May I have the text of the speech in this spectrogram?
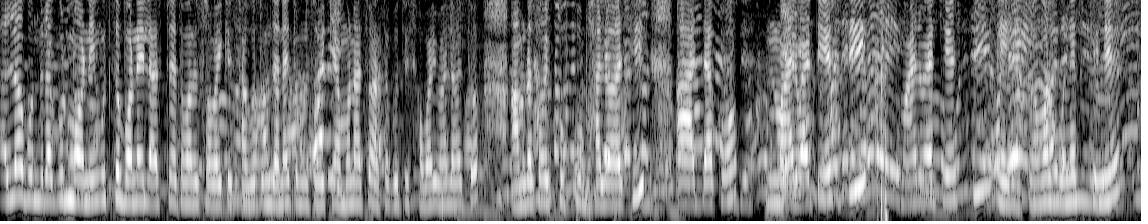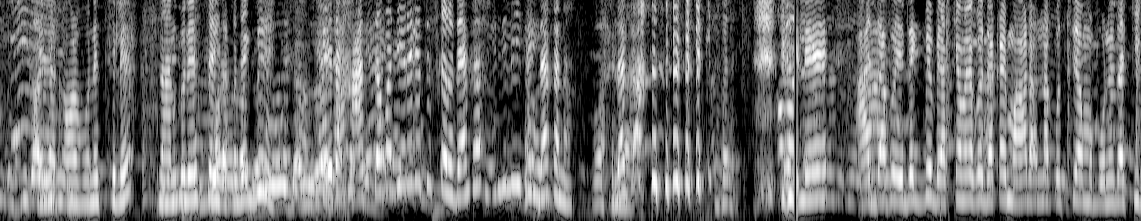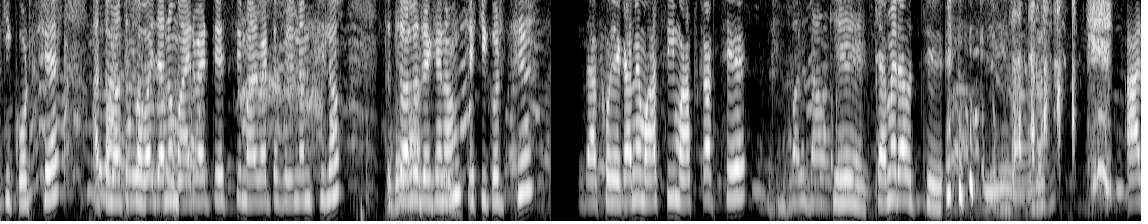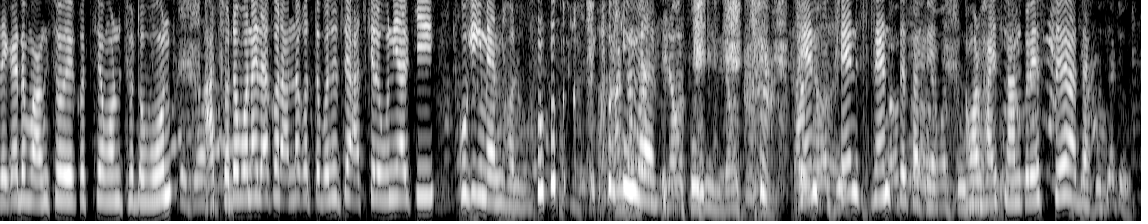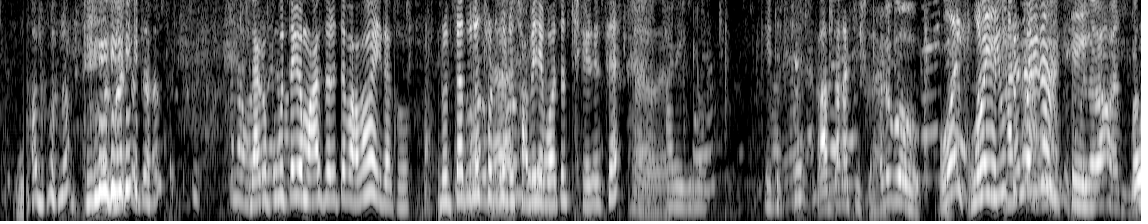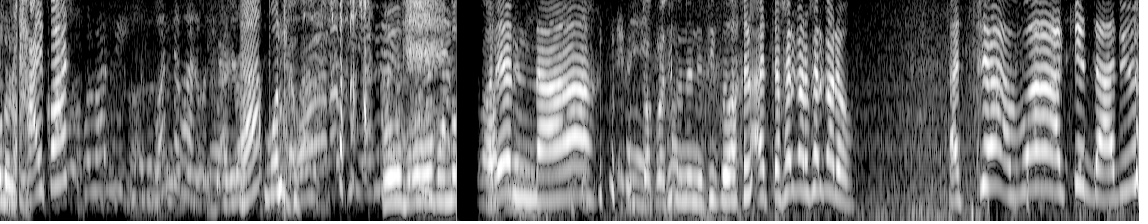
Hello বন্ধুরা, good morning. উৎসব বনাই লাস্টে তোমাদের সবাইকে স্বাগতম জানাই। তোমরা সবাই কেমন আছো? আশা করছি সবাই ভালো আছো। আমরা সবাই খুব খুব ভালো আছি। আর দেখো, মায়ের বাড়িতে এসছি। মায়ের বাড়িতে এসছি। এই দেখো, আমার বোনের ছেলে। এই দেখো, আমার বোনের ছেলে। স্নান করে এসছে এই দেখো দেখবে? এটা হাত চাপা দিয়ে রেখেছিস কেন দেখা। দেখা না দেখা। আর দেখো এ দেখবে ব্যাক ক্যামেরা করে দেখায় মা রান্না করছে আমার বোনেরা কি কি করছে। আর তোমরা তো সবাই জানো মায়ের বাড়িতে এসেছি মায়ের বাড়িতে হরিনাম ছিল। তো চলো দেখে নাও কে কি করছে। দেখো এখানে মাসি মাছ কাটছে। ক্যামেরা হচ্ছে। আর এখানে মাংস এ করছে আমার ছোট বোন। আর ছোট বোনাই দেখো রান্না করতে বসেছে। আজকের উনি আর কি কুকিং ম্যান হলো। কুকিং ম্যান ফ্রেন্ডস ফ্রেন্ডস ফ্রেন্ডসদের সাথে। আমার ভাই স্নান করে এসছে, আর দেখো। দেখো, পুকুর থেকে মাছ ধরেছে বাবা এই দেখো। রূপচাঁদগুলো ছোট ছোট, সবই এবছর ছেড়েছে। আর এগুলো। কেটেছে। ওই ওই ইউটিউব করি না? সেই হাই কর। হ্যাঁ বন্ধু আরে না। শুনে নীতি কর। আচ্ছা ফের করো ফের করো। আচ্ছা বাহ কি দারুণ।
